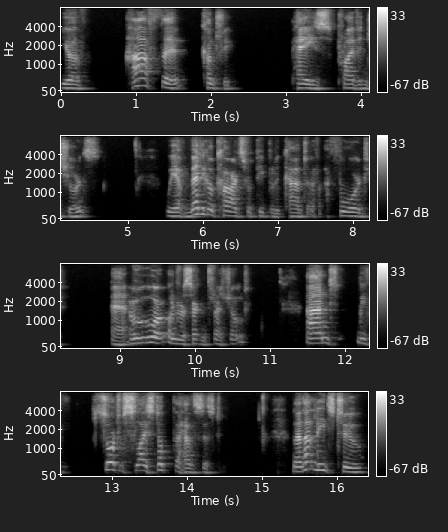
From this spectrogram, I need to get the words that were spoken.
you have half the country pays private insurance. We have medical cards for people who can't afford uh, or who are under a certain threshold. And we've sort of sliced up the health system. Now that leads to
